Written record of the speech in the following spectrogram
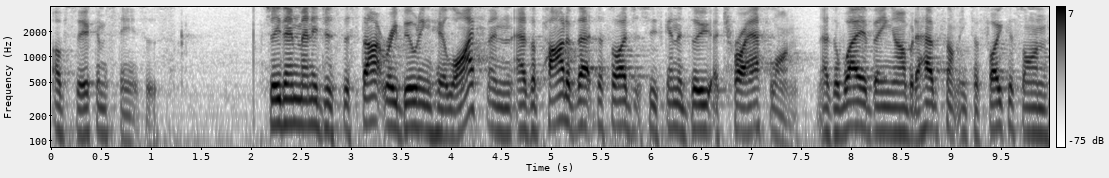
of circumstances. She then manages to start rebuilding her life, and as a part of that, decides that she's going to do a triathlon as a way of being able to have something to focus on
